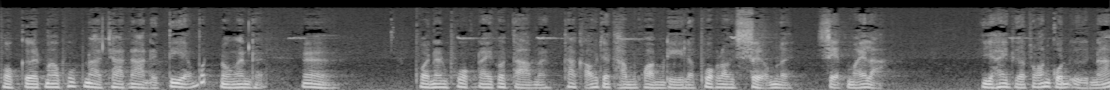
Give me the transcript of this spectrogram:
พอเกิดมาพบหน้าชาติหน้าเนี่ยเตี้ยมดตรงนั้นเถอะเออเพราะนั้นพวกใดก็ตามนะถ้าเขาจะทำความดีแล้วพวกเราเสริมเลย เสร็จไหมล่ะ อย่าให้เดือดร้อนคนอื่นนะ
